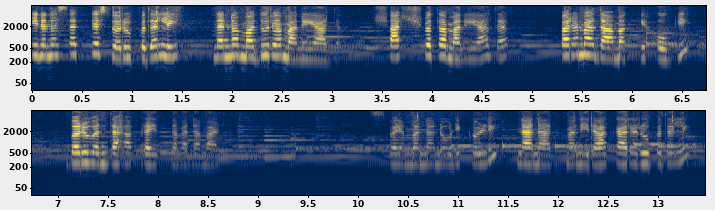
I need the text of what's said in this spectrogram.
ಈ ನನ್ನ ಸತ್ಯ ಸ್ವರೂಪದಲ್ಲಿ ನನ್ನ ಮಧುರ ಮನೆಯಾದ, ಶಾಶ್ವತ ಮನೆಯಾದ ಪರಮಧಾಮಕ್ಕೆ ಹೋಗಿ ಬರುವಂತಹ ಪ್ರಯತ್ನವನ್ನ ಮಾಡ್ತೇನೆ. ಸ್ವಯಂವನ್ನ ನೋಡಿಕೊಳ್ಳಿ. ನಾನು ಆತ್ಮ ನಿರಾಕಾರ ರೂಪದಲ್ಲಿ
